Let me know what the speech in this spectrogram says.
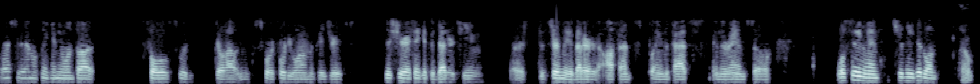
last year, I don't think anyone thought Foles would go out and score 41 on the Patriots. This year, I think it's a better team, or it's certainly a better offense playing the Pats and the Rams. So we'll see, man. It should be a good one. Well,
